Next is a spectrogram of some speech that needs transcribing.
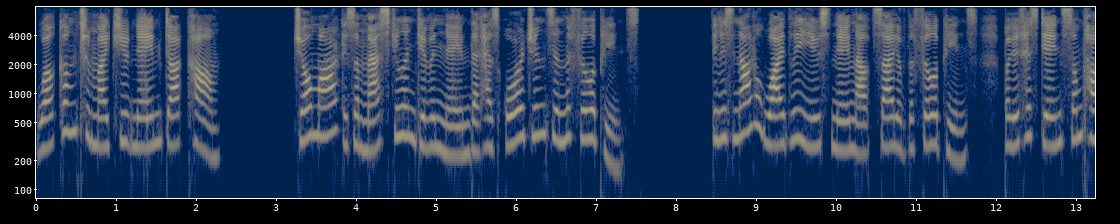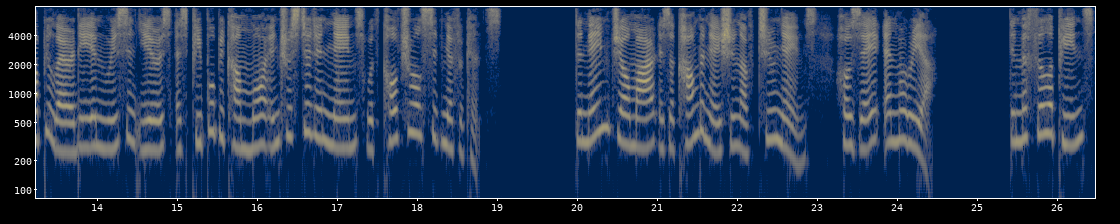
Welcome to mycutename.com. Jomar is a masculine given name that has origins in the Philippines. It is not a widely used name outside of the Philippines, but it has gained some popularity in recent years as people become more interested in names with cultural significance. The name Jomar is a combination of two names, Jose and Maria. In the Philippines,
